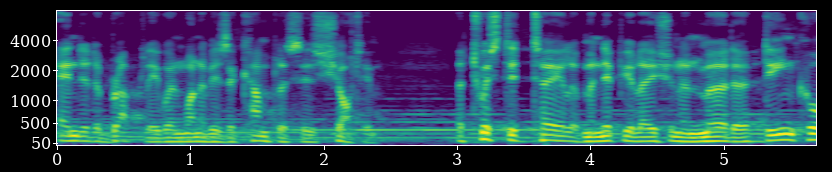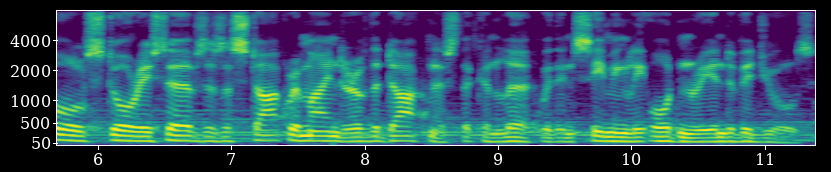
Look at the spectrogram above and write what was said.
ended abruptly when one of his accomplices shot him. A twisted tale of manipulation and murder, Dean Corll's story serves as a stark reminder of the darkness that can lurk within seemingly ordinary individuals.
